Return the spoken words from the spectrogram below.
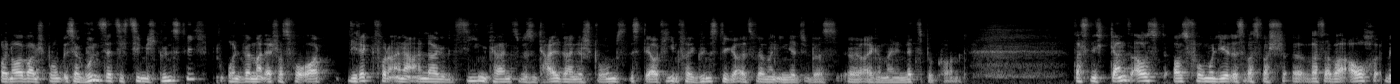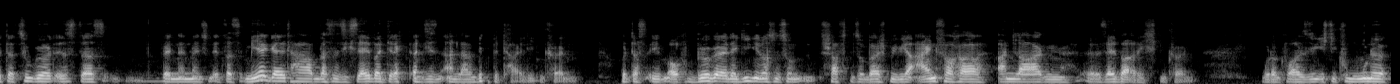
erneuerbaren Strom ist ja grundsätzlich ziemlich günstig. Und wenn man etwas vor Ort direkt von einer Anlage beziehen kann, zumindest ein Teil seines Stroms, ist der auf jeden Fall günstiger, als wenn man ihn jetzt übers äh, allgemeine Netz bekommt. Was nicht ganz aus, ausformuliert ist, was, was, was aber auch mit dazugehört, ist, dass wenn den Menschen etwas mehr Geld haben, dass sie sich selber direkt an diesen Anlagen mitbeteiligen können. Und dass eben auch Bürgerenergiegenossenschaften zum Beispiel wieder einfacher Anlagen äh, selber errichten können. Wo dann quasi ich die Kommune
